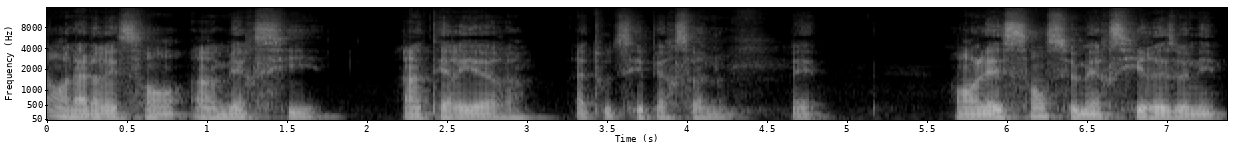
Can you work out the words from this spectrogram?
En adressant un merci intérieur à toutes ces personnes, et en laissant ce merci résonner.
